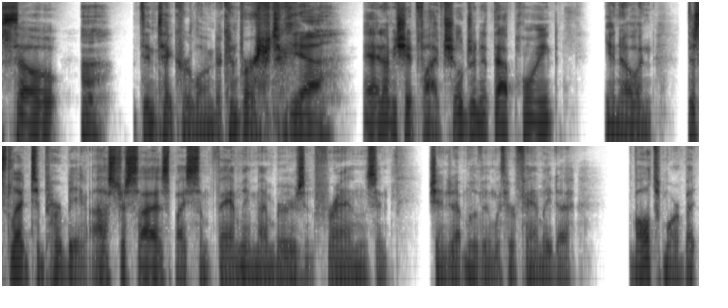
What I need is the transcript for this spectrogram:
So Huh. it didn't take her long to convert. Yeah. And I mean, she had five children at that point, you know, and this led to her being ostracized by some family members mm. and friends. And she ended up moving with her family to Baltimore. But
